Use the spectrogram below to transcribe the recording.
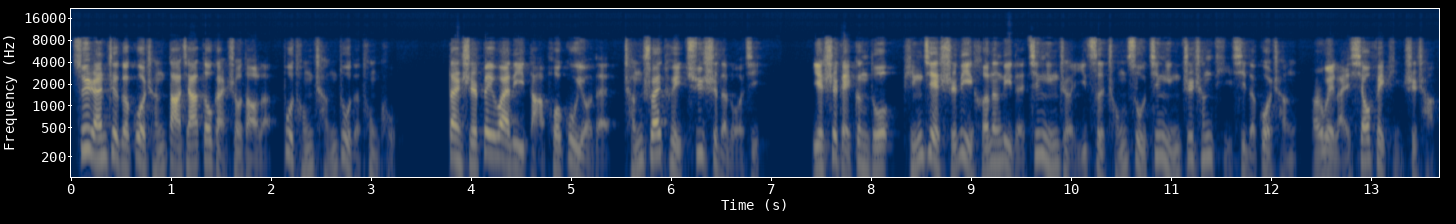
虽然这个过程大家都感受到了不同程度的痛苦，但是被外力打破固有的呈衰退趋势的逻辑，也是给更多凭借实力和能力的经营者一次重塑经营支撑体系的过程。而未来消费品市场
